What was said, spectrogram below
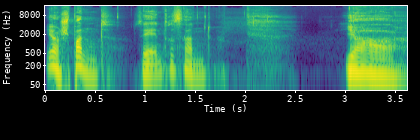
Ja, spannend. Sehr interessant. Ja,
